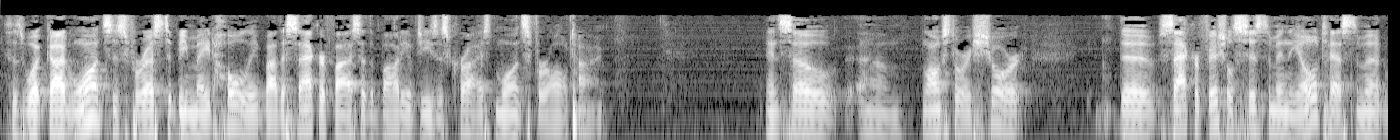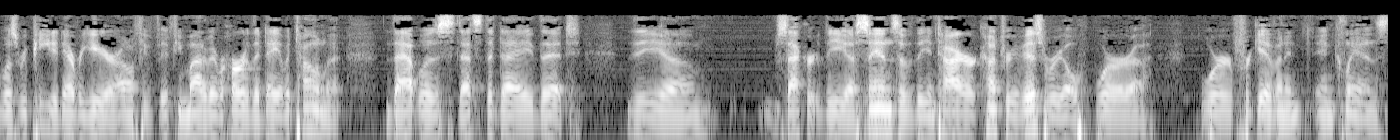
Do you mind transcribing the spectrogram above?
It says, What God wants is for us to be made holy by the sacrifice of the body of Jesus Christ once for all time. And so, um, long story short, the sacrificial system in the Old Testament was repeated every year. I don't know if you, if you might have ever heard of the Day of Atonement. That was that's the day that the um, sacri- the uh, sins of the entire country of Israel were uh, were forgiven and, and cleansed.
